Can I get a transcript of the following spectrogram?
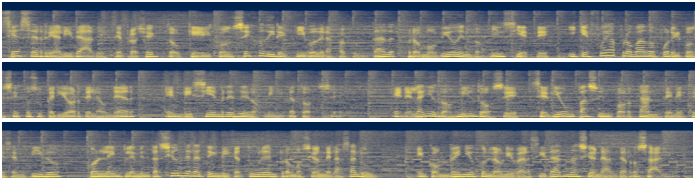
se hace realidad este proyecto que el Consejo Directivo de la Facultad promovió en 2007 y que fue aprobado por el Consejo Superior de la UNER en diciembre de 2014. En el año 2012 se dio un paso importante en este sentido con la implementación de la Tecnicatura en Promoción de la Salud en convenio con la Universidad Nacional de Rosario.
